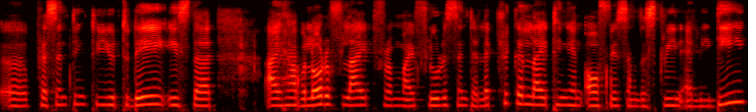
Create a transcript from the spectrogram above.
uh, presenting to you today is that I have a lot of light from my fluorescent electrical lighting in office and the screen LED.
